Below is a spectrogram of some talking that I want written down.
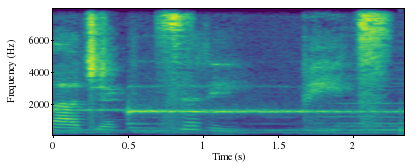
Magic City Beats.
